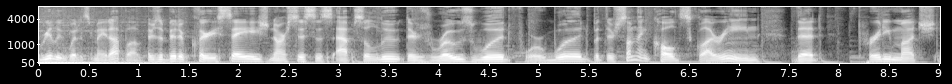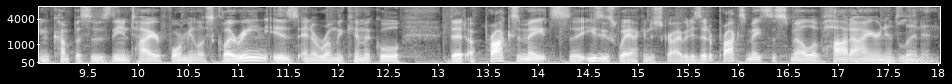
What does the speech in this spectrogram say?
really what it's made up of. There's a bit of clary sage, narcissus absolute, there's rosewood for wood, but there's something called sclarene that pretty much encompasses the entire formula. Sclarene is an aroma chemical that approximates, the easiest way I can describe it is it approximates the smell of hot iron and linen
